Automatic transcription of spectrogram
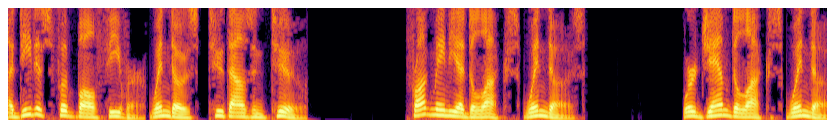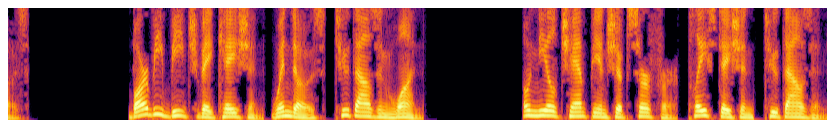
Adidas Football Fever Windows 2002 Frogmania Deluxe Windows. Were Jam Deluxe Windows. Barbie Beach Vacation Windows 2001 O'Neill Championship Surfer, PlayStation, 2000.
